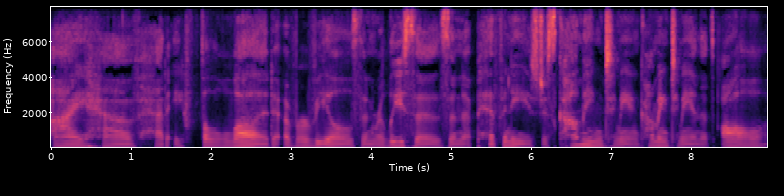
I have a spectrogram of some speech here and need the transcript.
I have had a flood of reveals and releases and epiphanies just coming to me and coming to me, and it's all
